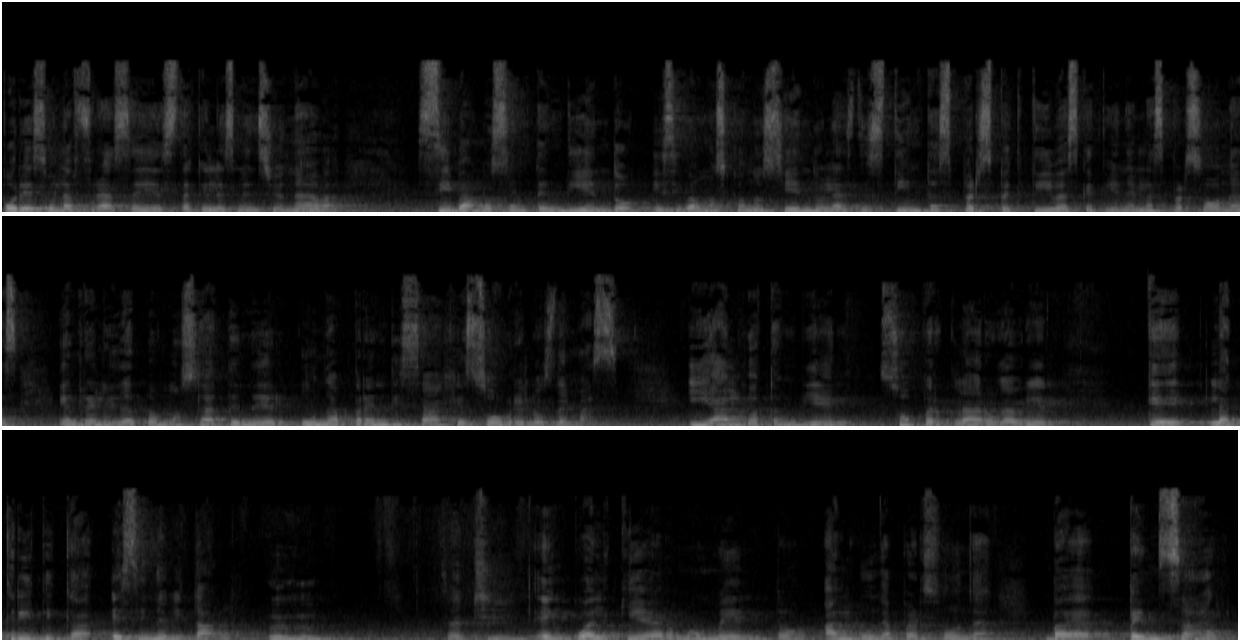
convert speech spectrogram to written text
Por eso la frase esta que les mencionaba, si vamos entendiendo y si vamos conociendo las distintas perspectivas que tienen las personas, en realidad vamos a tener un aprendizaje sobre los demás. Y algo también súper claro, Gabriel, que la crítica es inevitable. En cualquier momento alguna persona va a pensar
